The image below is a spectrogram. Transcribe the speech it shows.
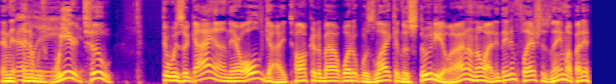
and and it was weird too. There was a guy on there, old guy, talking about what it was like in the studio, and I don't know. I didn't, they didn't flash his name up. I didn't,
